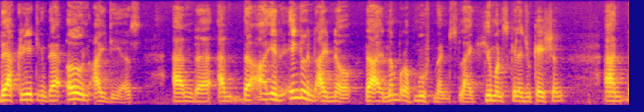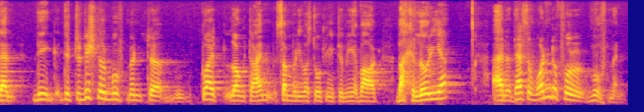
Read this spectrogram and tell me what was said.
they are creating their own ideas. And, uh, and are, in England, I know there are a number of movements like human scale education, and then the, the traditional movement, uh, quite long time, somebody was talking to me about baccalaureate, and that's a wonderful movement.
